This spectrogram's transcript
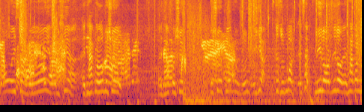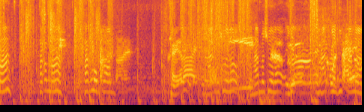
เอาไอ้สัตว์เอ้ยไอ้เหี้ยไอ้ทักเราต้องไปช่วยไอ้ทักไปช่วยไปช่วยเพื่อนหนุ่มนู้นไอ้เหี้ยกระสุนหมดไอ้สัตว์รีโหลดรีโหลดไอ้ทักมันมาทักมันมาทักหลบก่อนใครก็ได้ไอ้ทักมาช่วยแล้วไอ้ทักมาช่วยแล้วไอ้เหี้ยไอ้ทักยิงคุ้มกันหน่อย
